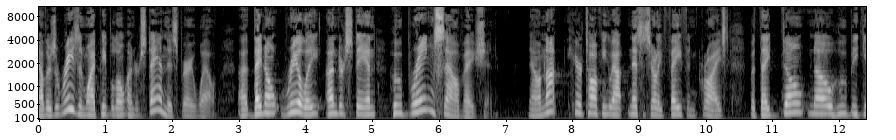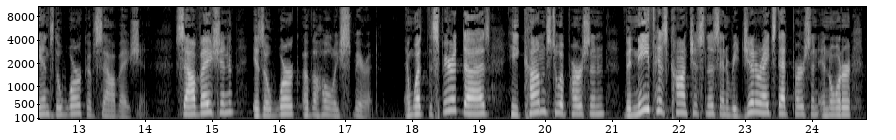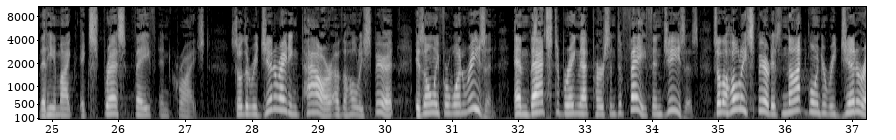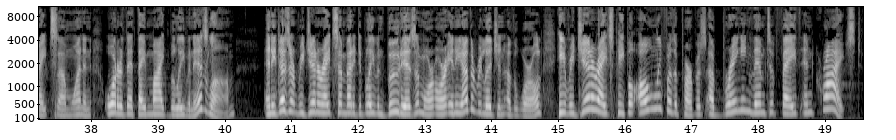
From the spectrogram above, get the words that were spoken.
Now, there's a reason why people don't understand this very well. Uh, they don't really understand who brings salvation. Now, I'm not here talking about necessarily faith in Christ, but they don't know who begins the work of salvation. Salvation is a work of the Holy Spirit. And what the Spirit does, He comes to a person beneath his consciousness and regenerates that person in order that he might express faith in Christ. So the regenerating power of the Holy Spirit is only for one reason, and that's to bring that person to faith in Jesus. So the Holy Spirit is not going to regenerate someone in order that they might believe in Islam. And he doesn't regenerate somebody to believe in Buddhism or, or any other religion of the world. He regenerates people only for the purpose of bringing them to faith in Christ.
